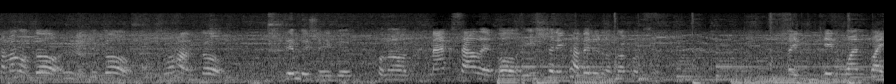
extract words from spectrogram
卵と肉とご飯と全部一緒にいく。このマックサラダを一緒に食べるのがコツ。Like in one bite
